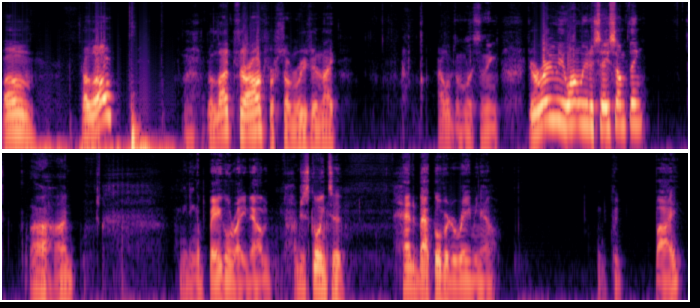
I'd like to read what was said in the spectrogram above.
Um, hello? The lights are on for some reason. I I wasn't listening. You really want me to say something? Uh, I'm I'm eating a bagel right now. I'm I'm just going to hand it back over to Raimi now. Goodbye.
